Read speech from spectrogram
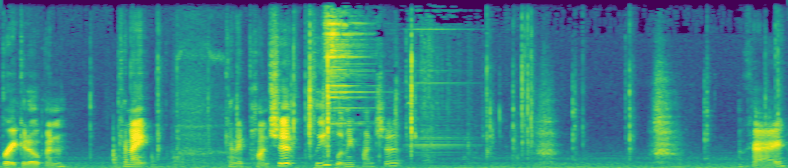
break it open. Can I... Can I punch it? Please let me punch it. Okay.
